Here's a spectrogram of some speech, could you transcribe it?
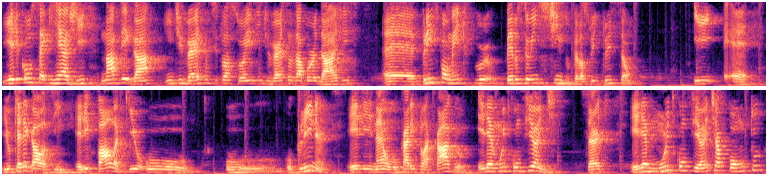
e ele consegue reagir, navegar em diversas situações, em diversas abordagens, é, principalmente por, pelo seu instinto, pela sua intuição. E, é, e o que é legal, assim, ele fala que o, o, o cleaner, ele, né, o cara implacável, ele é muito confiante, certo? Ele é muito confiante a ponto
